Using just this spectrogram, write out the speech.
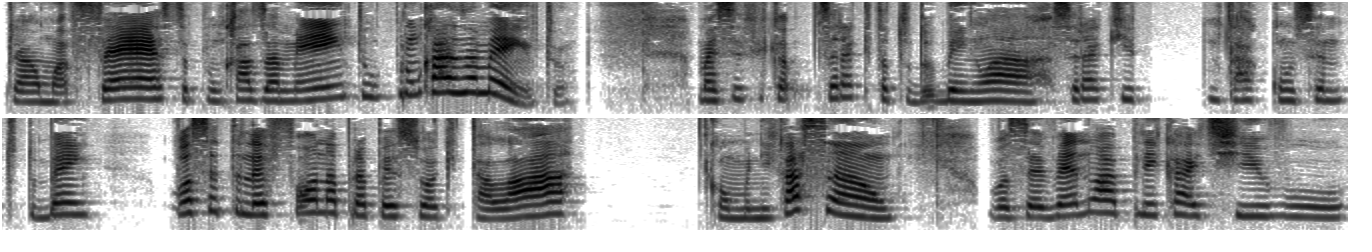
Para uma festa, para um casamento, para um casamento. Mas você fica, será que tá tudo bem lá? Será que tá acontecendo tudo bem? Você telefona para a pessoa que tá lá, comunicação. Você vê no aplicativo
